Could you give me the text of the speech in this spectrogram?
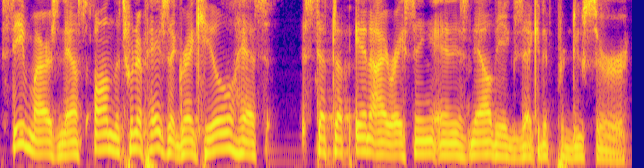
Steve Myers announced on the Twitter page that Greg Hill has stepped up in iRacing and is now the executive producer.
